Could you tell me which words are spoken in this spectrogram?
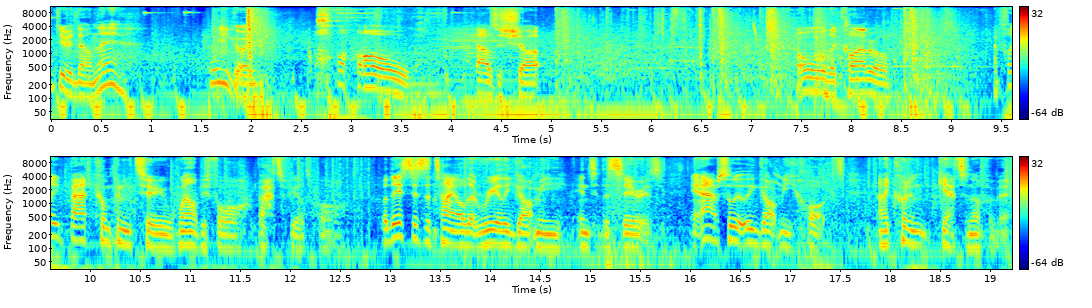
doing down there? Where are you going? Oh, that was a shot. Oh, the collateral. I played Bad Company 2 well before Battlefield 4. But this is the title that really got me into the series. It absolutely got me hooked, and I couldn't get enough of it.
